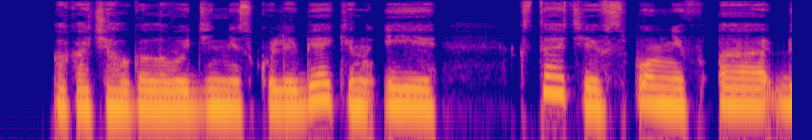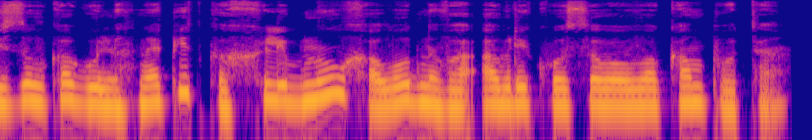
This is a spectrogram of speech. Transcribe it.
— покачал головой Денис Кулебякин и, кстати, вспомнив о безалкогольных напитках, хлебнул холодного абрикосового компота.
